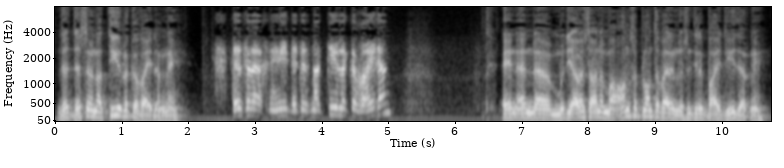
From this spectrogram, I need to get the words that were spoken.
Dit dis 'n nou natuurlike veiding, nê? Nee. Dis reg, nee, dit is natuurlike veiding. En en uh, moet die ouens dan nou maar aangeplante veiding, dis natuurlik baie duurder, nê? Nee.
